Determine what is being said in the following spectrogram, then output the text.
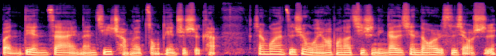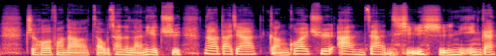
本店，在南机场的总店试试看。相关的资讯我也要放到其实你应该的限动二十四小时之后放到早餐的栏列去。那大家赶快去按赞。其实你应该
